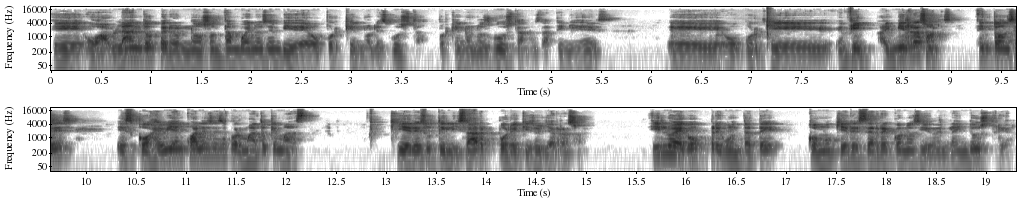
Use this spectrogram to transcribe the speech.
eh, o hablando, pero no son tan buenos en video porque no les gusta, porque no nos gusta, nos da timidez, eh, o porque, en fin, hay mil razones. Entonces, escoge bien cuál es ese formato que más quieres utilizar por X o Y razón. Y luego pregúntate cómo quieres ser reconocido en la industria.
